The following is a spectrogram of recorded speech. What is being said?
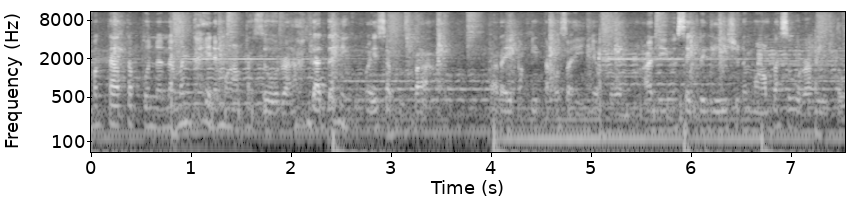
Magtatapon na naman tayo ng mga basura. Dadalhin ko kayo sa baba para ipakita ko sa inyo kung ano yung segregation ng mga basura rito.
